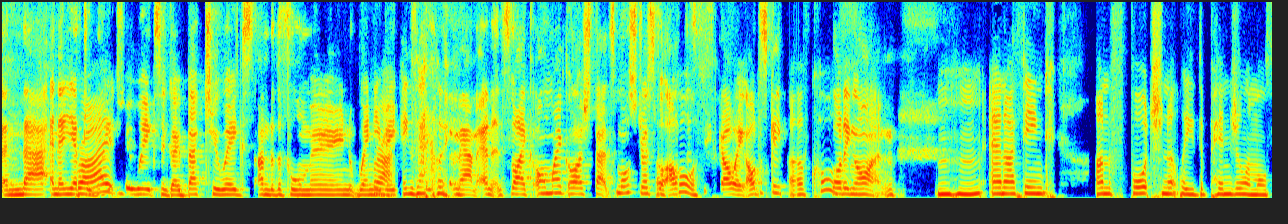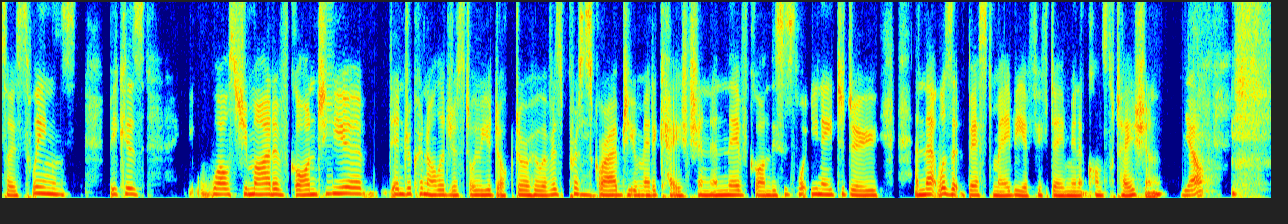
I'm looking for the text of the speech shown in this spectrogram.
and, that. And then you have right? to wait two weeks and go back two weeks under the full moon when you right, exactly. amount. And it's like oh my gosh that's more stressful. Of I'll course. just keep going. I'll just keep of course. plodding on. Mm-hmm. and I think Unfortunately, the pendulum also swings because whilst you might have gone to your endocrinologist or your doctor or whoever's mm. prescribed you medication and they've gone, this is what you need to do. And that was at best maybe a 15 minute consultation. Yep.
